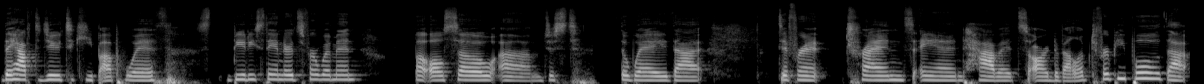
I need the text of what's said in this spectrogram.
they have to do to keep up with beauty standards for women, but also um, just the way that different trends and habits are developed for people that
